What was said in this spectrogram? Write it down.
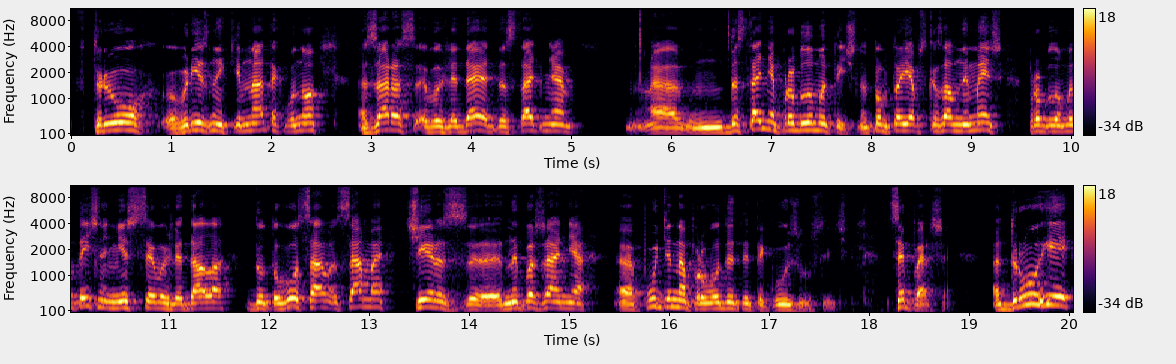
в трьох, в різних кімнатах, воно зараз виглядає достатньо. Е, Достатньо проблематично, тобто я б сказав, не менш проблематично, ніж це виглядало до того, саме через е, небажання е, Путіна проводити таку зустріч. Це перше. Друге,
